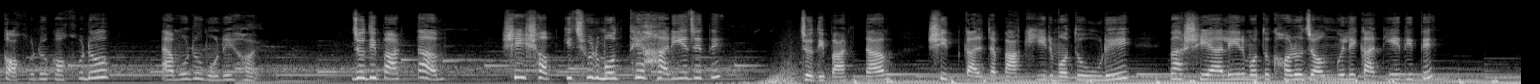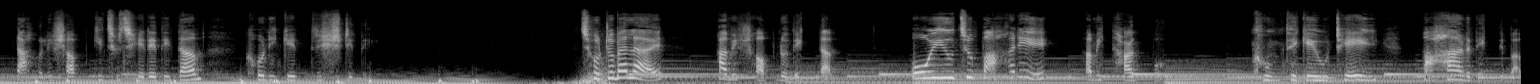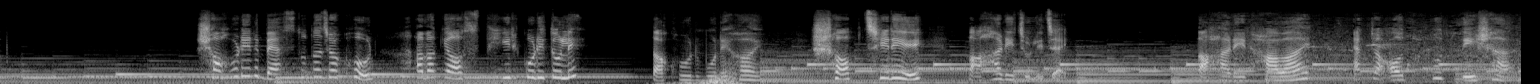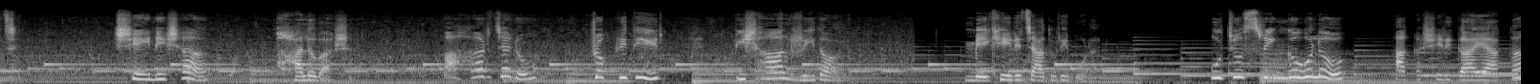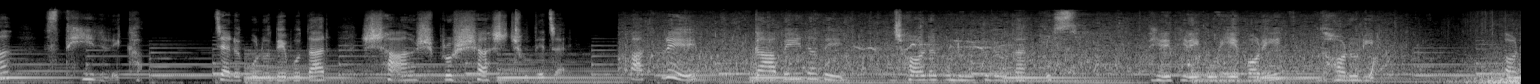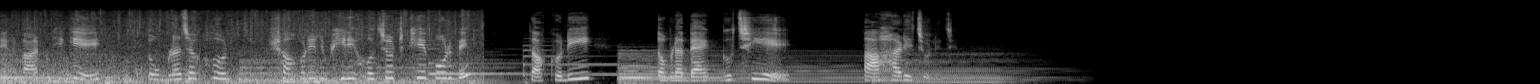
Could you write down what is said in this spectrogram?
কখনো কখনো এমনও মনে হয়, যদি পারতাম সেই সব কিছুর মধ্যে হারিয়ে যেতে, যদি পারতাম শীতকালটা পাখির মতো উড়ে বা শেয়ালের মতো ঘন জঙ্গলে কাটিয়ে দিতে। তাহলে সবকিছু ছেড়ে দিতাম ক্ষণিকের দৃষ্টিতে। ছোটবেলায় আমি স্বপ্ন দেখতাম, ওই উঁচু পাহাড়ে আমি থাকব। ঘুম থেকে উঠেই পাহাড় দেখতে পাব। শহরের ব্যস্ততা যখন আমাকে অস্থির করে তোলে, তখন মনে হয় সব ছেড়ে পাহাড়ে চলে যায় পাহাড়ের হাওয়ায় একটা অদ্ভুত নেশা আছে। সেই নেশা ভালোবাসা। পাহাড় যেন প্রকৃতির বিশাল হৃদয়। মেঘের চাদরে মোড়ানো। উঁচু শৃঙ্গগুলো আকাশের গায়ে আঁকা স্থির রেখা। যেন কোনো দেবতার শ্বাস প্রশ্বাস ছুতে চায়। পাত্রে গাবে নাবে ঝর্ণাগুলো গুলো গান ধীরে ধীরে গড়িয়ে পড়ে ধরণীর পরের বার থেকে তোমরা যখন শহরের ভিড়ে হোঁচট খেয়ে পড়বে, তখনই তোমরা ব্যাগ গুছিয়ে পাহাড়ে চলে যেও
